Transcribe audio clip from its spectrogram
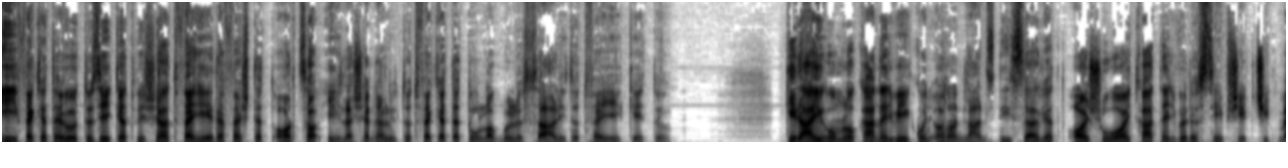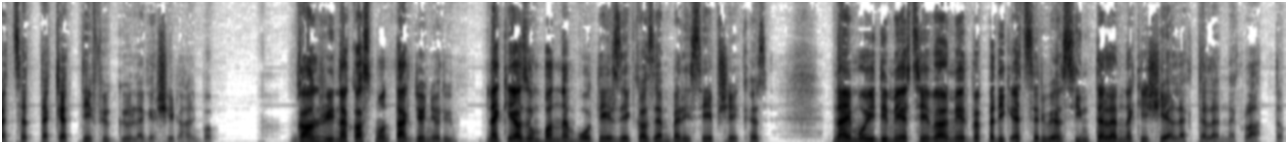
Éjfekete öltözéket viselt, fehérre festett arca élesen elütött fekete tollakból összeállított fejékétől. Királyi homlokán egy vékony aranylánc díszelgett, alsó ajkát egy vörös szépségcsik metszette ketté függőleges irányba. Ganrinek azt mondták gyönyörű, neki azonban nem volt érzéke az emberi szépséghez. Naimoidi mércével mérve pedig egyszerűen szintelennek és jellegtelennek látta.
